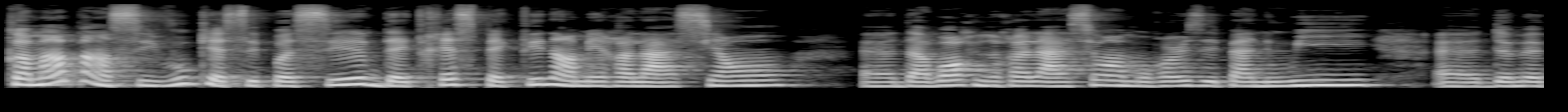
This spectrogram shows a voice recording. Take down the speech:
Comment pensez-vous que c'est possible d'être respecté dans mes relations, euh, d'avoir une relation amoureuse épanouie, euh, de me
